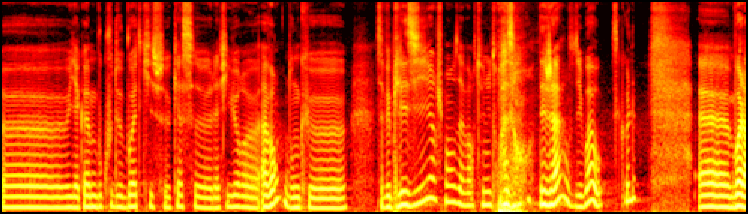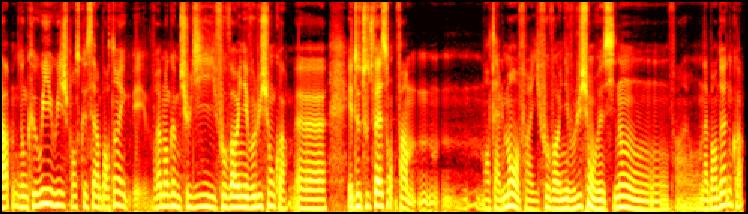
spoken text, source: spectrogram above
Il y a quand même beaucoup de boîtes qui se cassent la figure avant, donc ça fait plaisir, je pense, d'avoir tenu trois ans déjà. On se dit waouh, c'est cool. Euh, voilà, donc euh, oui, oui, je pense que c'est important et, vraiment comme tu le dis, il faut voir une évolution quoi. Euh, et de toute façon, enfin mentalement, enfin il faut voir une évolution, sinon on, enfin, on abandonne quoi.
